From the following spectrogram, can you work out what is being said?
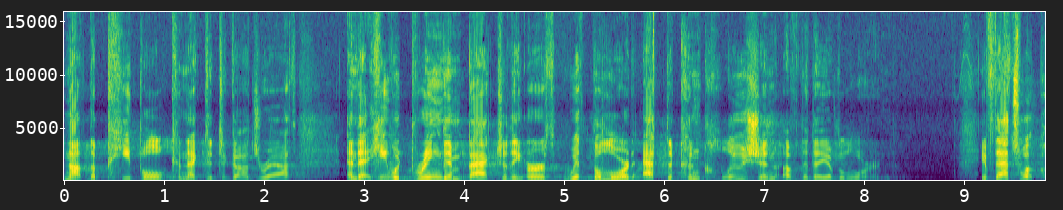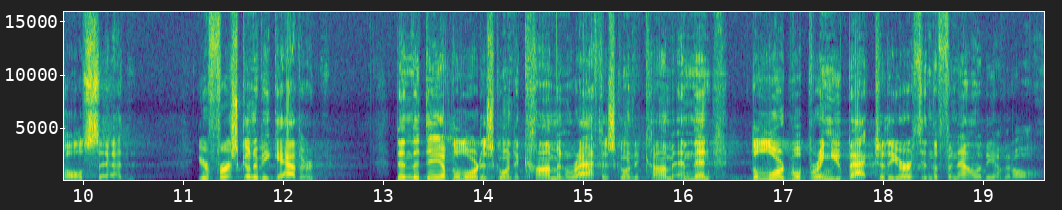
not the people connected to God's wrath, and that He would bring them back to the earth with the Lord at the conclusion of the day of the Lord. If that's what Paul said, you're first going to be gathered. Then the day of the Lord is going to come, and wrath is going to come, and then the Lord will bring you back to the earth in the finality of it all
